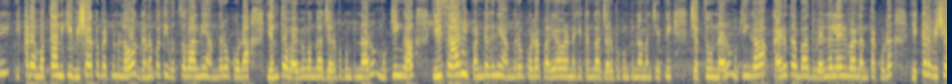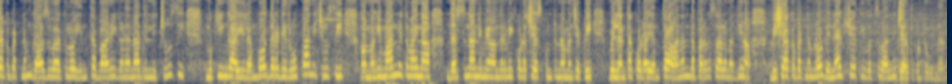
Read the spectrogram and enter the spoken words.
ఇది ఇక్కడ మొత్తానికి విశాఖపట్నంలో గణపతి ఉత్సవాల్ని అందరూ కూడా ఎంతో వైభవంగా జరుపుకుంటున్నారు. ముఖ్యంగా ఈసారి పండుగని అందరూ కూడా పర్యావరణ హితంగా జరుపుకుంటున్నామని చెప్పి చెప్తూ ఉన్నారు. ముఖ్యంగా ఖైరతాబాద్ వెళ్ళలేని వాళ్ళంతా కూడా ఇక్కడ విశాఖపట్నం గాజువాకలో ఇంత భారీ గణనాథుల్ని చూసి ముఖ్యంగా ఈ లంబోదరుడి రూపాన్ని చూసి ఆ మహిమాన్వితమైన దర్శనాన్ని మేమందరం కూడా చేసుకుంటున్నామని చెప్పి వీళ్ళంతా కూడా ఎంతో ఆనంద పరవశాల మధ్యన విశాఖపట్నంలో వినాయక చవితి ఉత్సవాల్ని జరుపుకుంటూ ఉన్నారు.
